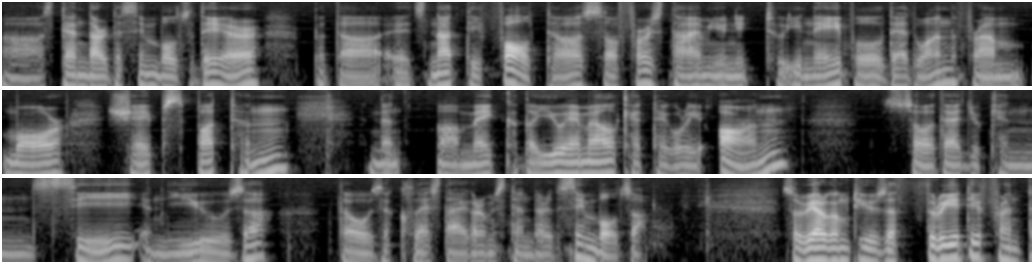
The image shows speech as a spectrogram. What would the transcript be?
uh, standard symbols there, but uh, it's not default. Uh, so first time you need to enable that one from more shapes button and then uh, make the UML category on so that you can see and use uh, those class diagram standard symbols. So we are going to use uh, three different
